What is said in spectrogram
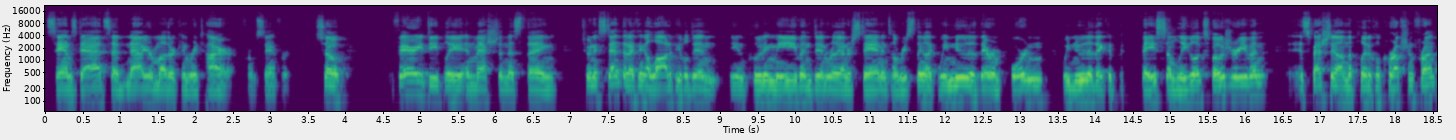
Sam's dad said, now your mother can retire from Stanford. So very deeply enmeshed in this thing to an extent that I think a lot of people didn't, including me, even didn't really understand until recently. Like we knew that they're important. We knew that they could face some legal exposure, even, especially on the political corruption front.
